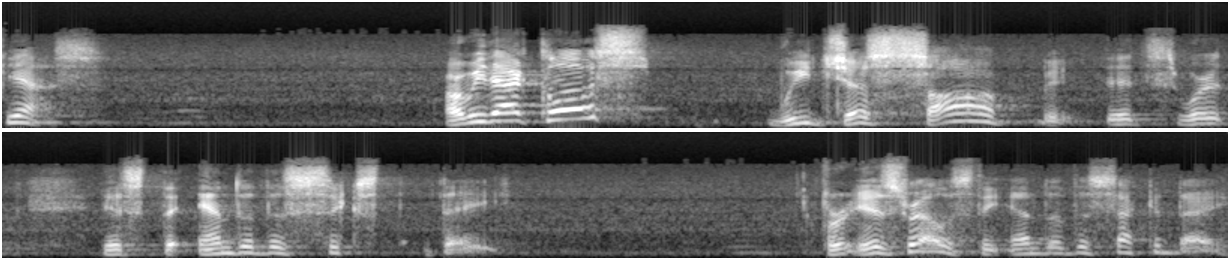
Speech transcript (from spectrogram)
Yes. Are we that close? We just saw it's it's the end of the sixth day. For Israel, it's the end of the second day.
